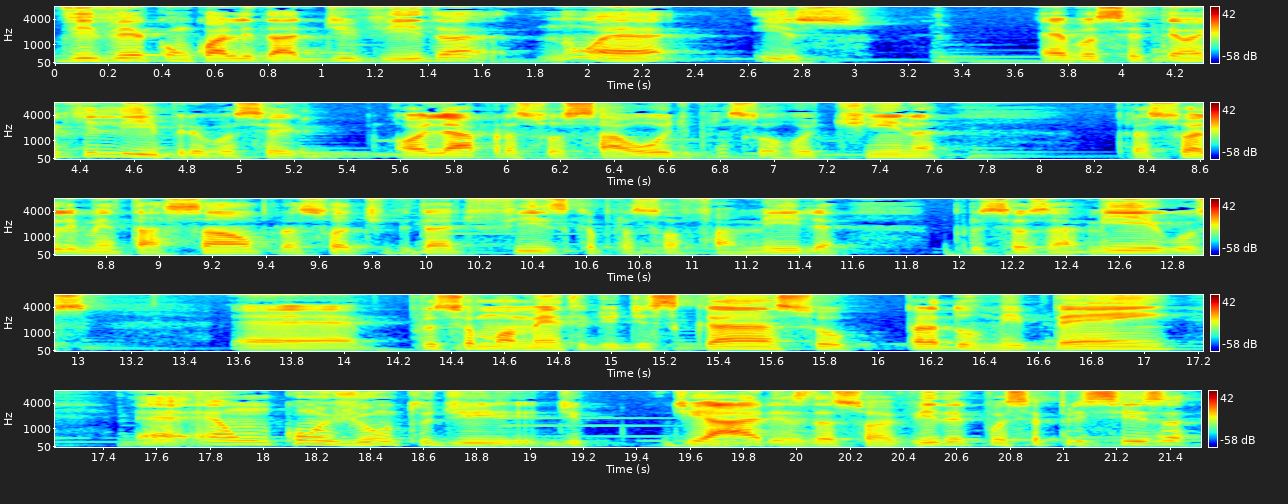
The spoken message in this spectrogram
viver com qualidade de vida não é isso. É você ter um equilíbrio, você olhar para a sua saúde, para a sua rotina, para a sua alimentação, para a sua atividade física, para a sua família, para os seus amigos, é, para o seu momento de descanso, para dormir bem. É, é um conjunto de, de de áreas da sua vida que você precisa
